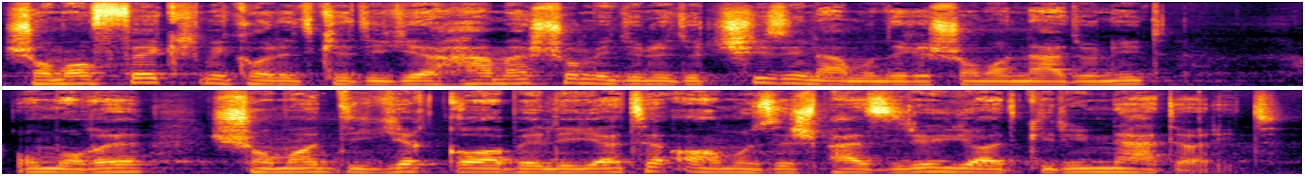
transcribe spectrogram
شما فکر می‌کنید که دیگه همش رو می‌دونید و چیزی نمونده که شما ندونید اون موقع شما دیگه قابلیت آموزش پذیری و یادگیری ندارید.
